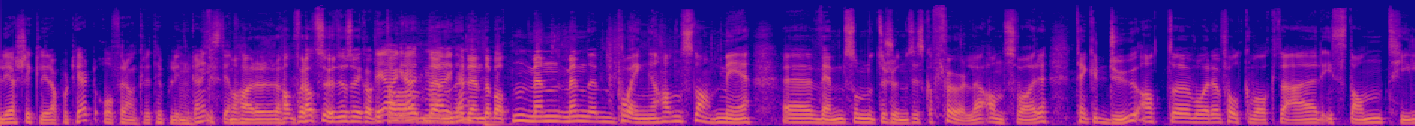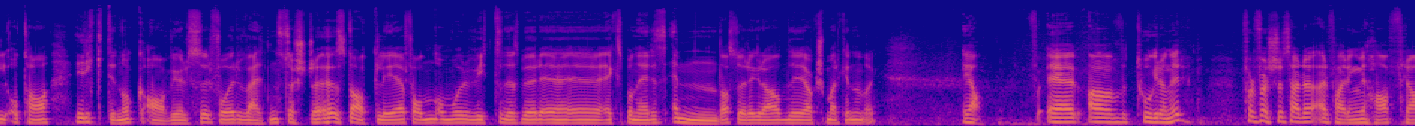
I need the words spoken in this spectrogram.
blir skikkelig rapportert og forankret til politikerne. Mm. Nå har han forlatt studio, så vi kan ikke ta greit, den, den, debatten. Men, men, poenget hans da, med eh, hvem som til sjuende og sist skal føle ansvaret, tenker du at eh, våre folkevalgte er i stand til å ta riktignok avgjørelser for verdens største statlige fond om hvorvidt det bør eh, eksponeres enda større grad i aksjemarkedet i dag? Ja, eh, av to grunner. For det første så er det erfaringen vi har fra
